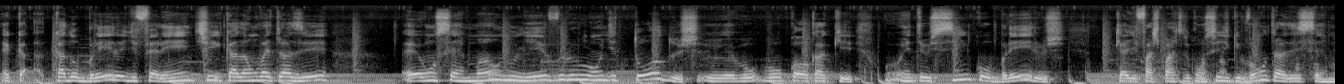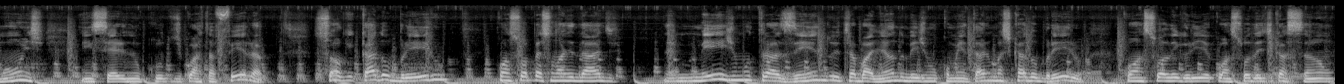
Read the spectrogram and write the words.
é, cada obreiro é diferente e cada um vai trazer é, um sermão no livro onde todos, eu vou, vou, colocar aqui, entre os cinco obreiros que ali faz parte do conselho que vão trazer sermões em série no culto de quarta-feira, só que cada obreiro com a sua personalidade. Né? Mesmo trazendo e trabalhando mesmo comentário, mas cada obreiro com a sua alegria, com a sua dedicação,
